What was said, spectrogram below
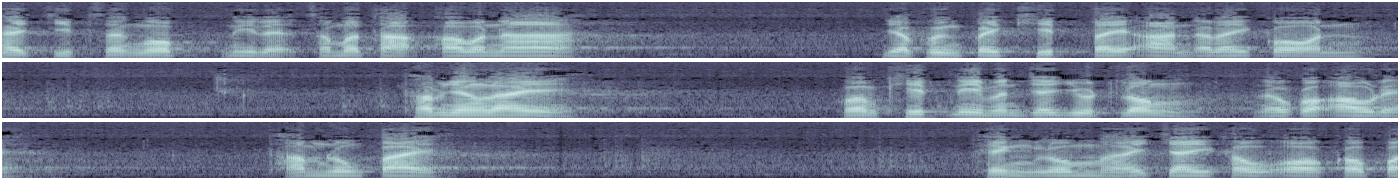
ให้จิตสงบนี่แหละ สมถะภาวนา อย่าเพิ่งไปคิดไปอ่านอะไรก่อนทำอย่างไร ความคิดนี่มันจะหยุดลงเราก็เอาเลยทำลงไป เพ่งลมหายใจเข้าออกเข้าไป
